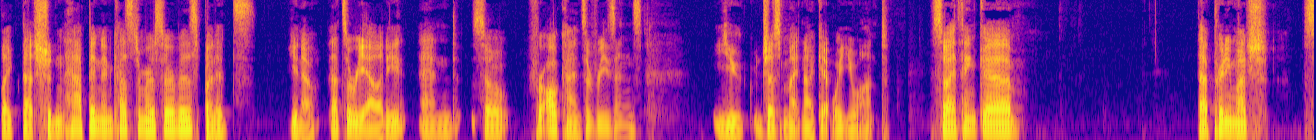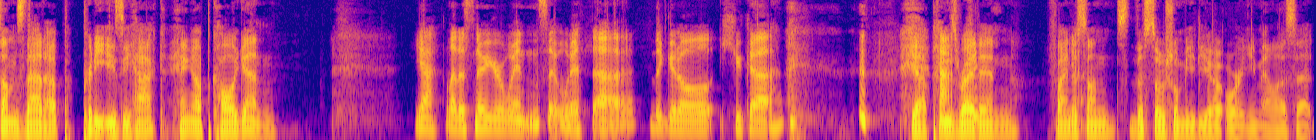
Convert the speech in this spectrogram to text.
like that shouldn't happen in customer service, but it's, you know, that's a reality. And so for all kinds of reasons, you just might not get what you want. So I think uh, that pretty much sums that up. Pretty easy hack. Hang up, call again. Yeah, let us know your wins with uh, the good old HUCA. Yeah, please hack. write in. Find Yeah. us on the social media or email us at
